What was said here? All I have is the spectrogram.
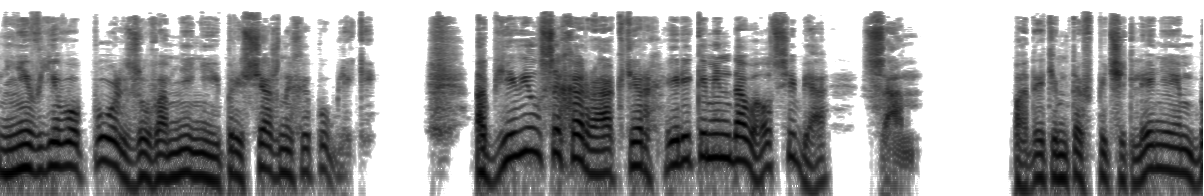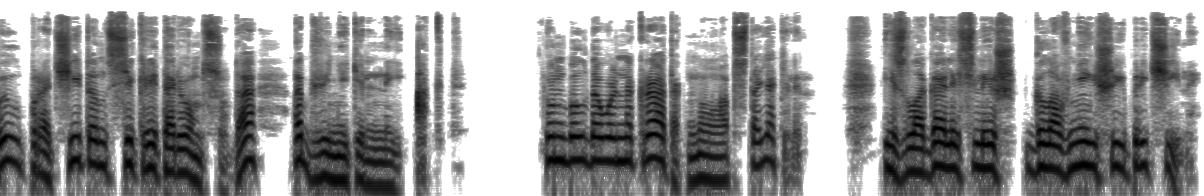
не в его пользу во мнении присяжных и публики. Объявился характер и рекомендовал себя сам. Под этим-то впечатлением был прочитан секретарем суда обвинительный акт. Он был довольно краток, но обстоятелен. Излагались лишь главнейшие причины.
